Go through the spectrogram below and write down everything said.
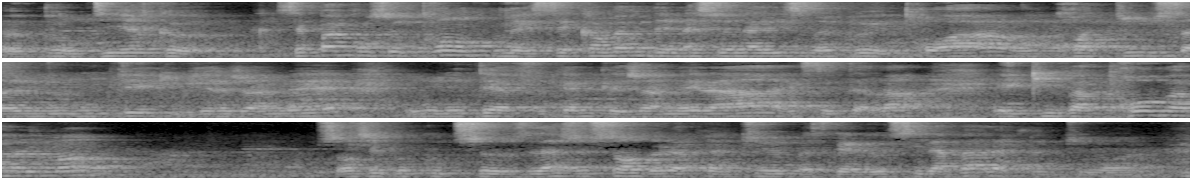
euh, pour dire que c'est pas qu'on se trompe, mais c'est quand même des nationalismes un peu étroits. On croit tous à une unité qui vient jamais, une unité africaine qui est jamais là, etc. Et qui va probablement changer beaucoup de choses. Là, je sors de la peinture parce qu'elle est aussi là-bas, la peinture, hein,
